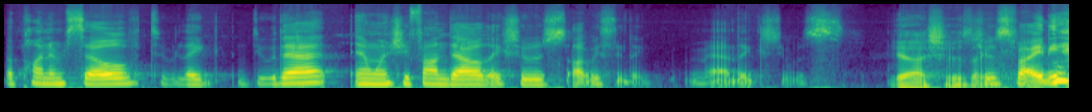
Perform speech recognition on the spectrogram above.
upon himself to like do that and when she found out like she was obviously like mad like she was Yeah, she was like she was fighting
